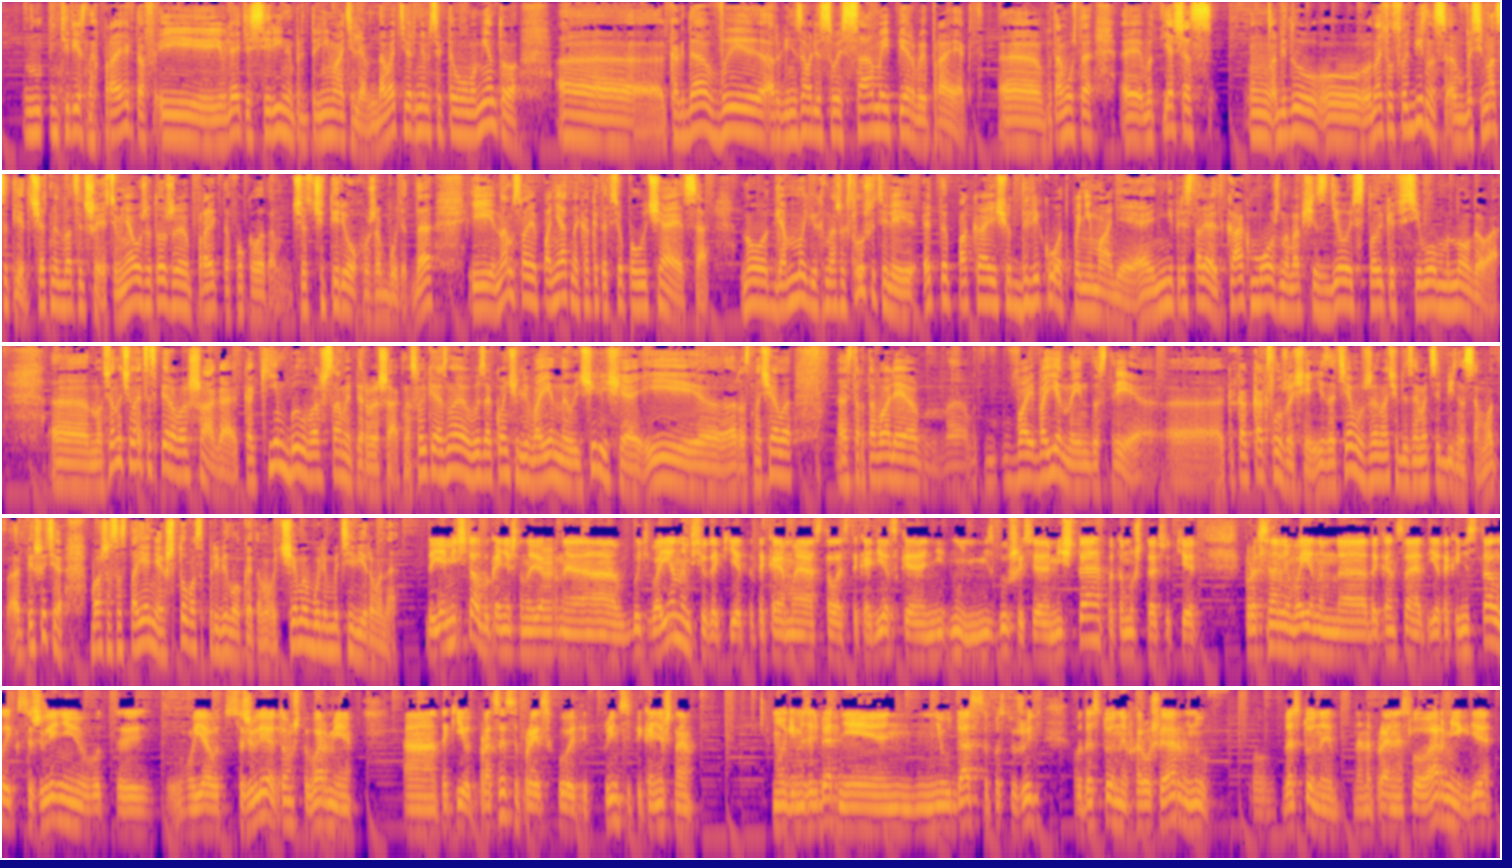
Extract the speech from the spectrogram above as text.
интересных проектов и являетесь серийным предпринимателем. Давайте вернемся к тому моменту, э, когда вы организовали свой самый первый проект. Э, потому что э, вот я сейчас веду, начал свой бизнес в 18 лет, сейчас мне 26. У меня уже тоже проектов около, там, сейчас четырех уже будет, да? И нам с вами понятно, как это все получается. Но для многих наших слушателей это пока еще далеко от понимания. Они не представляют, как можно вообще сделать столько всего многого. Э, но все начинается с первого шага. Каким был ваш самый первый шаг? Насколько я знаю, вы закончили военное училище и э, сначала э, стартовали в военной индустрии как, как служащие, и затем уже начали заниматься бизнесом. Вот опишите ваше состояние, что вас привело к этому, чем вы были мотивированы? Да я мечтал бы, конечно, наверное, быть военным все-таки. Это такая моя осталась такая детская, ну, не сбывшаяся мечта, потому что все-таки профессиональным военным до, до конца я так и не стал. И, к сожалению, вот э, я вот сожалею о том, что в армии а, такие вот процессы происходят. И, в принципе, конечно, многим из ребят не, не удастся послужить в достойной, в хорошей армии, ну, достойной, наверное, правильное слово, армии, где,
